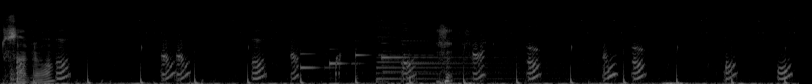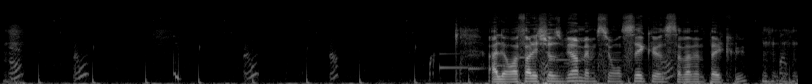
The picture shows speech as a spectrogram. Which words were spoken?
tout simplement. Allez, on va faire les choses bien, même si on sait que ça va même pas être lu.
